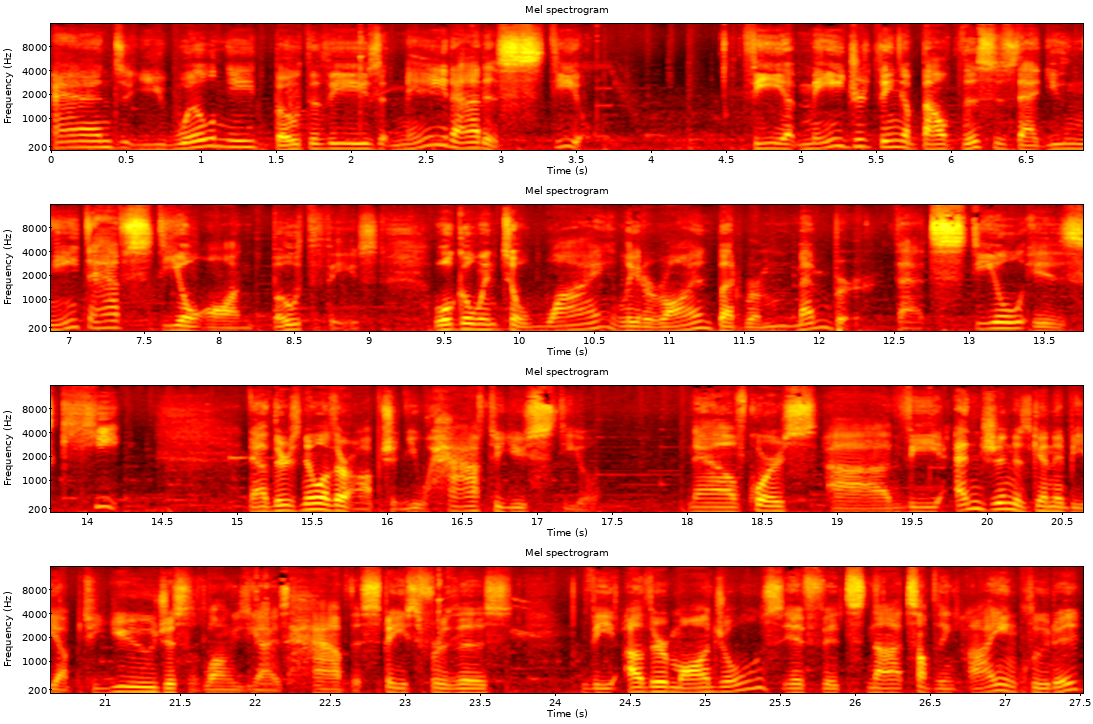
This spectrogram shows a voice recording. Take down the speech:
And you will need both of these made out of steel. The major thing about this is that you need to have steel on both of these. We'll go into why later on, but remember that steel is key. Now, there's no other option. You have to use steel. Now, of course, uh, the engine is going to be up to you, just as long as you guys have the space for this. The other modules, if it's not something I included,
